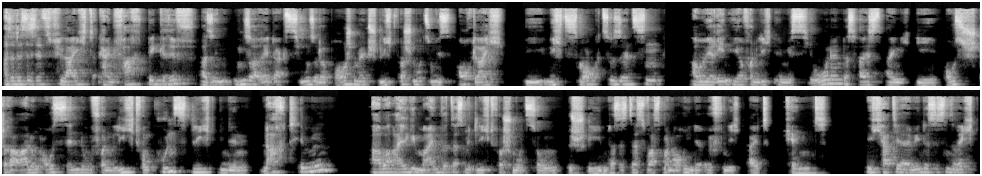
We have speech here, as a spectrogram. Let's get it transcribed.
Also das ist jetzt vielleicht kein Fachbegriff. Also in unserer Redaktions- oder Branchenwelt Lichtverschmutzung ist auch gleich wie Lichtsmog zu setzen. Aber wir reden eher von Lichtemissionen. Das heißt eigentlich die Ausstrahlung, Aussendung von Licht, von Kunstlicht in den Nachthimmel. Aber allgemein wird das mit Lichtverschmutzung beschrieben. Das ist das, was man auch in der Öffentlichkeit kennt. Ich hatte ja erwähnt, das ist ein recht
